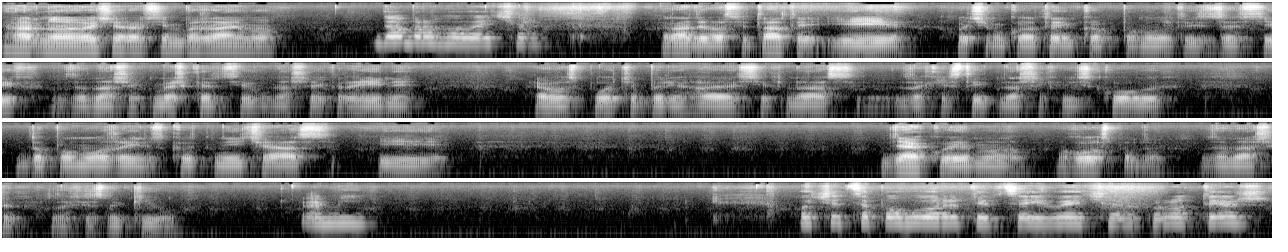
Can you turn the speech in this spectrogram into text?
Гарного вечора всім бажаємо. Доброго вечора. Ради вас вітати і хочемо коротенько помолитись за всіх, за наших мешканців нашої країни. Хай Господь оберігає всіх нас, захистить наших військових, допоможе їм в скрутний час і дякуємо Господу за наших захисників. Амінь. Хочеться поговорити в цей вечір про те, ж,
